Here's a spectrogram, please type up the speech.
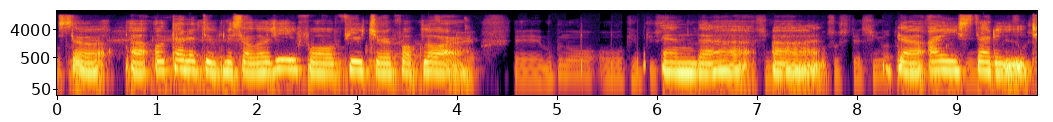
So, uh, alternative mythology for future folklore. And uh, uh, the, I studied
